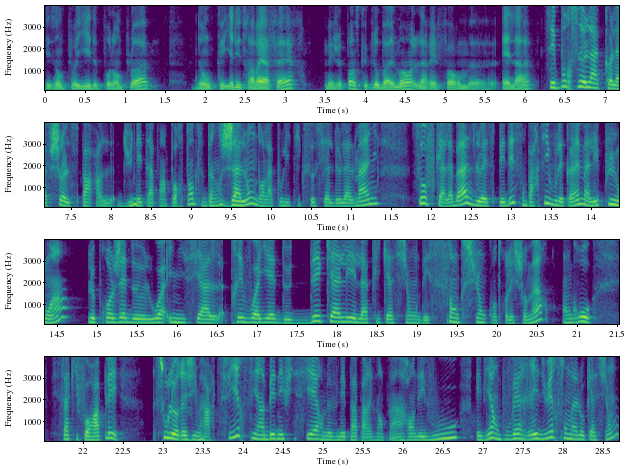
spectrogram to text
les employés de Pôle emploi. Donc il y a du travail à faire. Mais je pense que globalement, la réforme euh, est là. C'est pour cela qu'Olaf Scholz parle d'une étape importante, d'un jalon dans la politique sociale de l'Allemagne. Sauf qu'à la base, le SPD, son parti, voulait quand même aller plus loin. Le projet de loi initial prévoyait de décaler l'application des sanctions contre les chômeurs. En gros, c'est ça qu'il faut rappeler. Sous le régime Hartz IV, si un bénéficiaire ne venait pas par exemple à un rendez-vous, eh bien on pouvait réduire son allocation.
